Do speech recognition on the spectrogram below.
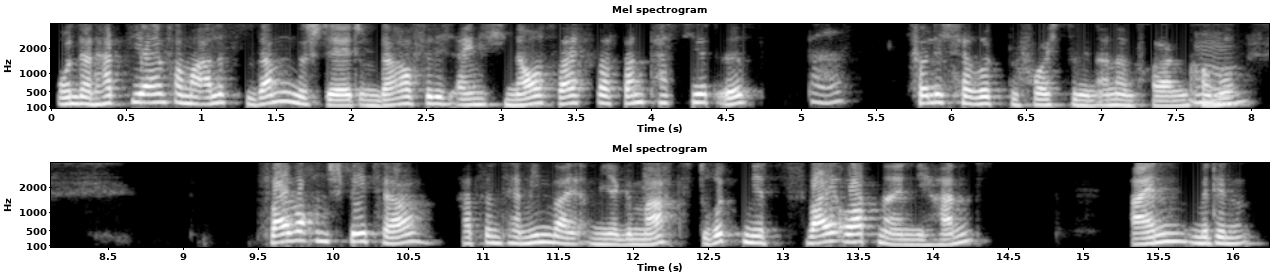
Und dann hat sie einfach mal alles zusammengestellt und darauf will ich eigentlich hinaus. Weißt du, was dann passiert ist? Was? Völlig verrückt, bevor ich zu den anderen Fragen komme. Mhm. Zwei Wochen später hat sie einen Termin bei mir gemacht, drückt mir zwei Ordner in die Hand. Einen mit den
